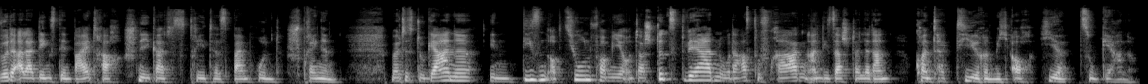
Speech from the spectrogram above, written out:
würde allerdings den Beitrag Schneegastritis beim Hund sprengen. Möchtest du gerne in diesen Optionen von mir unterstützt werden oder hast du Fragen an dieser Stelle, dann kontaktiere mich auch hierzu gerne.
